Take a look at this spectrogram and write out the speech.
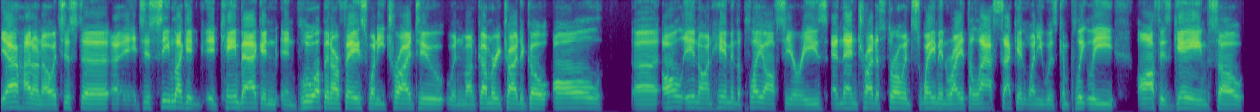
Yeah, I don't know. It just uh, it just seemed like it it came back and and blew up in our face when he tried to when Montgomery tried to go all uh, all in on him in the playoff series and then try to throw in Swayman right at the last second when he was completely off his game. So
